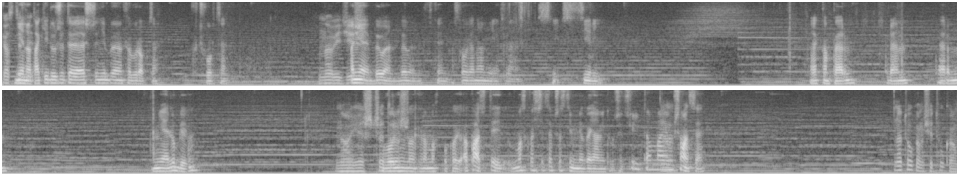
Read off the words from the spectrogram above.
Kastylię. Nie no, taki duży to ja jeszcze nie byłem w Europce. W czwórce. No widzisz. A nie, byłem, byłem w tym Słowianami jak grałem. Z, z Syrii. A Jak tam Perm? Prem? Perm? Nie, lubię. No jeszcze Powoli troszkę. w ramach pokoju. A patrz, ty, Moskwa się cały czas tymi nogami tłucze, czyli tam mają Tak. szansę. No tłuką się, tłuką.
